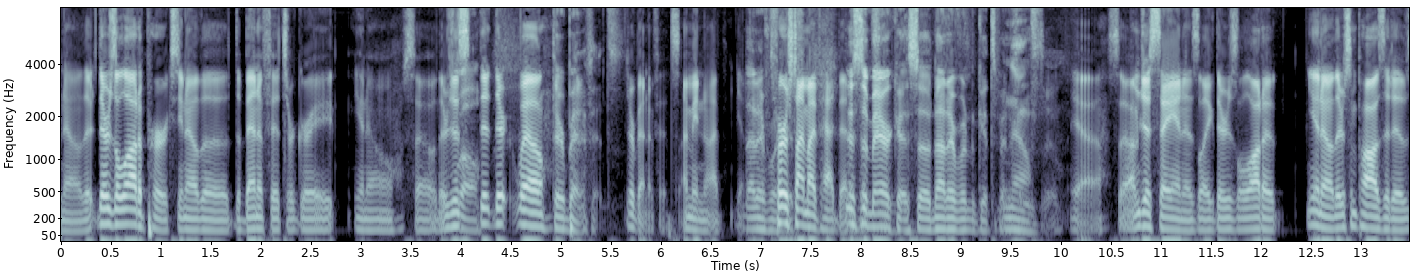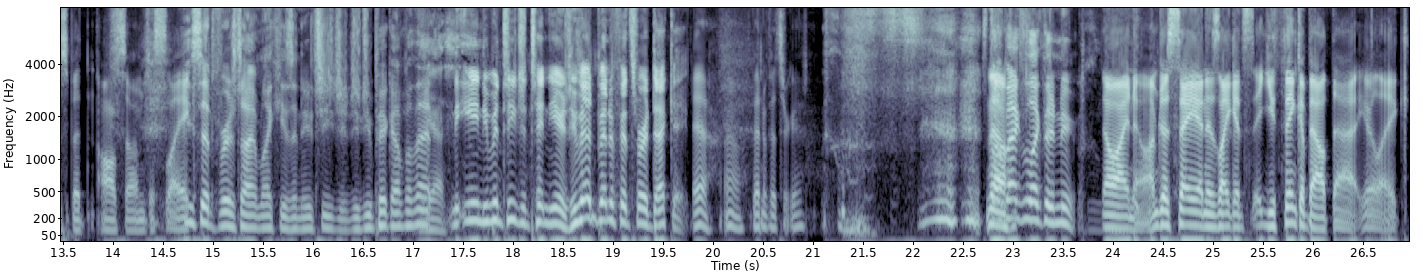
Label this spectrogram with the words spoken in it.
know, there, there's a lot of perks. You know, the the benefits are great. You know, so they're just Well, they're, they're well, Their benefits. they're benefits. I mean, I you know, Not everyone first gets- time I've had benefits. This is America, so not everyone gets benefits. No. though. Yeah, so I'm just saying is like there's a lot of you know there's some positives, but also I'm just like He said first time like he's a new teacher. Did you pick up on that? Yes. Iain, you've been teaching ten years. You've had benefits for a decade. yeah, oh, benefits are good. Stop no, acting like they're new. no, I know. I'm just saying is like it's you think about that, you're like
